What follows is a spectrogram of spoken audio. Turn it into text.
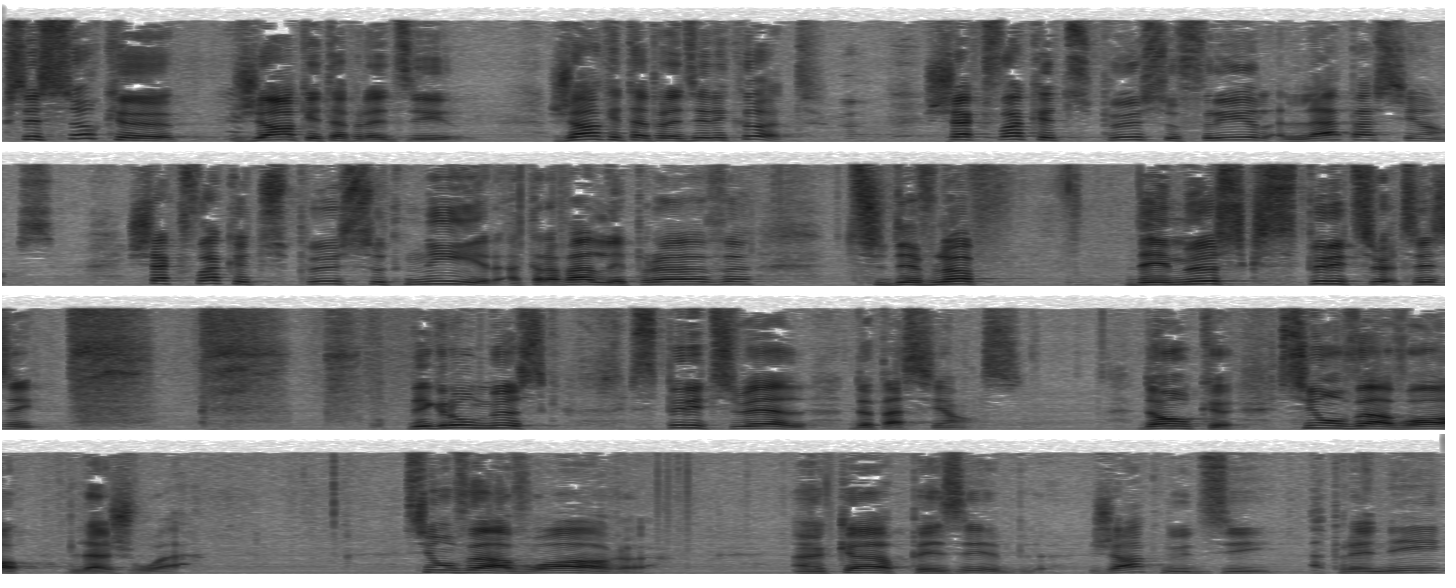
C'est ça que Jacques est après dire. Jacques est après dire, écoute, chaque fois que tu peux souffrir la patience, chaque fois que tu peux soutenir à travers l'épreuve, tu développes des muscles spirituels. Tu sais, c'est des gros muscles spirituels de patience. Donc, si on veut avoir la joie, si on veut avoir un cœur paisible, Jacques nous dit, apprenez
